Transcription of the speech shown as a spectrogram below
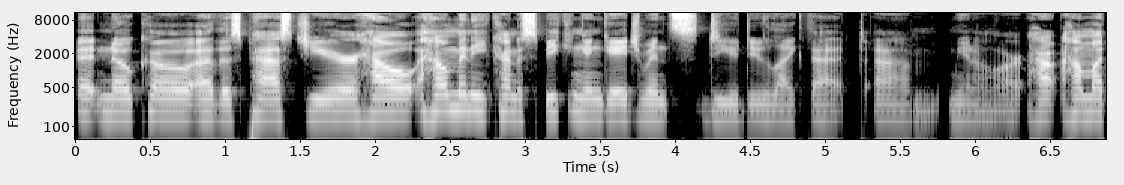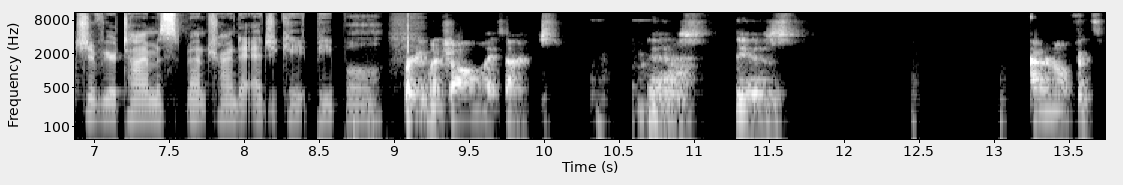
at NOCO uh, this past year. How how many kind of speaking engagements do you do like that um, you know or how, how much of your time is spent trying to educate people? Pretty much all my time is is i don't know if it's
